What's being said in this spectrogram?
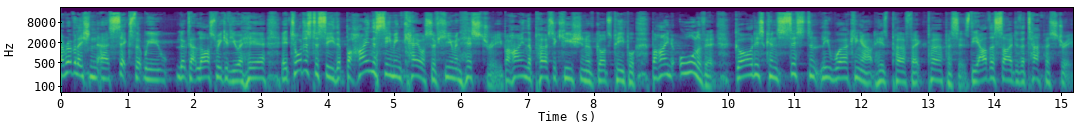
Now, Revelation uh, 6 that we looked at last week, if you were here, it taught us to see that behind the seeming chaos of human history, behind the persecution of God's people, behind all of it, God is consistently working out his perfect purposes, the other side of the tapestry.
